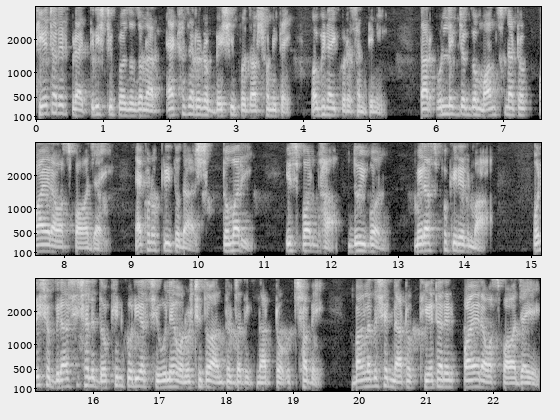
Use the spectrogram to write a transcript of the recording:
থিয়েটারের প্রায় ত্রিশটি প্রযোজনার এক হাজারেরও বেশি প্রদর্শনীতে অভিনয় করেছেন তিনি। তার উল্লেখযোগ্য মঞ্চ নাটক পায়ের আওয়াজ পাওয়া যায়। এখনও কৃতদাস তোমারই স্পর্ধা, দুই বোন, মেরাজ ফকিরের মা। উনিশশো বিরাশি সালে দক্ষিণ কোরিয়ার সিউলে অনুষ্ঠিত আন্তর্জাতিক নাট্য উৎসবে বাংলাদেশের নাটক থিয়েটারের পায়ের আওয়াজ পাওয়া যায়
